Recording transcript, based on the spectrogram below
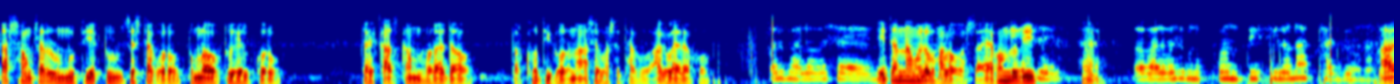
তার সংসারের উন্নতি একটু চেষ্টা করো। তোমরাও একটু হেল্প করো। তাকে কাজ কাম ধরায় দাও। তার ক্ষতি করো না। আশেপাশে থাকো। আগলায় রাখো। এটার নাম হলো ভালোবাসা। এখন যদি হ্যাঁ। ভালোবাসা কোনো কমতি ছিল না থাকবেও না। আর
